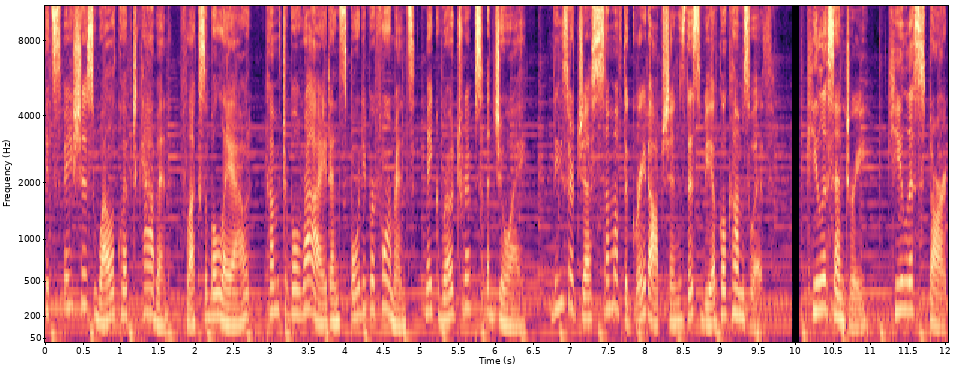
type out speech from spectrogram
Its spacious, well-equipped cabin, flexible layout, comfortable ride, and sporty performance make road trips a joy. These are just some of the great options this vehicle comes with. Keyless entry, keyless start,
